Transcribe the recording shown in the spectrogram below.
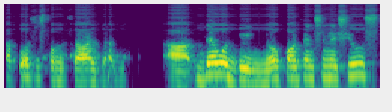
of course, is from the fact that uh, there would be no contention issues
